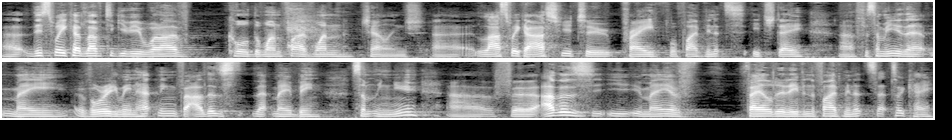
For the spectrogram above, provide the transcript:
Uh, this week, I'd love to give you what I've called the 151 Challenge. Uh, last week I asked you to pray for five minutes each day. Uh, for some of you, that may have already been happening. For others, that may have been something new. Uh, for others, you, you, may have failed at even the five minutes. That's okay.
